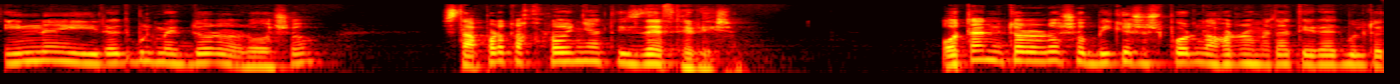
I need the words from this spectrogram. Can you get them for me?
είναι η Red Bull με την Toro στα πρώτα χρόνια της δεύτερης. Όταν η Toro Rosso μπήκε στο σπόρο ένα χρόνο μετά τη Red Bull το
